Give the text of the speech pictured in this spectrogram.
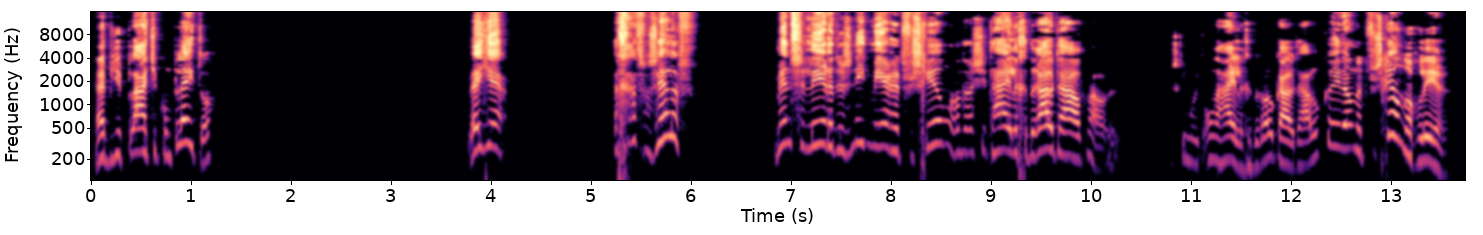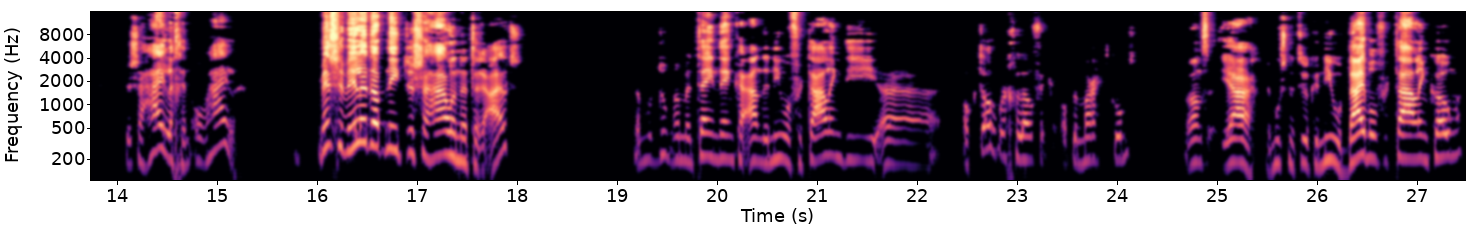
Dan heb je het plaatje compleet, toch? Weet je, dat gaat vanzelf. Mensen leren dus niet meer het verschil, want als je het heilige eruit haalt, nou, misschien moet je het onheilige er ook uithalen. Hoe kun je dan het verschil nog leren tussen heilig en onheilig? Mensen willen dat niet, dus ze halen het eruit. Dat doet me meteen denken aan de nieuwe vertaling die uh, oktober, geloof ik, op de markt komt. Want ja, er moest natuurlijk een nieuwe Bijbelvertaling komen.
